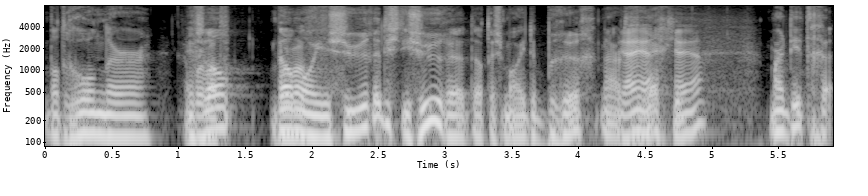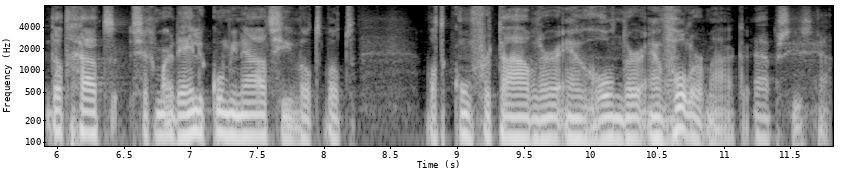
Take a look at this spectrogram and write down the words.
wat ronder. Heeft wel, wel mooie zuren. Dus die zuren, dat is mooi de brug naar het gerechtje. Maar dit, dat gaat zeg maar de hele combinatie wat, wat, wat comfortabeler en ronder en voller maken. Ja, precies. Ja.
